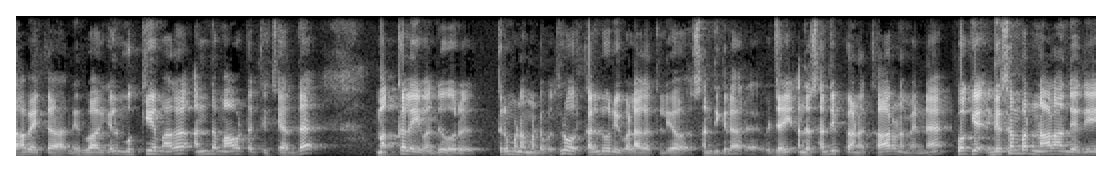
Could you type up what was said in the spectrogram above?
தாவேக்கா நிர்வாகிகள் முக்கியமாக அந்த மாவட்டத்தை சேர்ந்த மக்களை வந்து ஒரு திருமண மண்டபத்தில் ஒரு கல்லூரி வளாகத்திலேயோ சந்திக்கிறாரு விஜய். அந்த சந்திப்புக்கான காரணம் என்ன? ஓகே டிசம்பர் நாலாம் தேதி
